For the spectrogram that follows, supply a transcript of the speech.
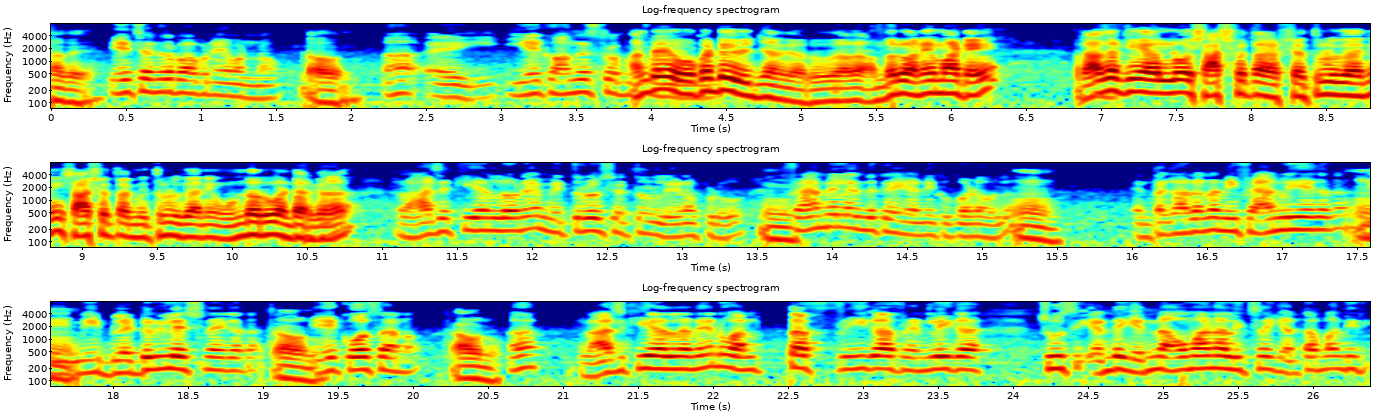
అదే. ఏ చంద్రబాబుని ఏమన్నావు? ఏ- కాంగ్రెస్ అంటే ఒకటి విజ్ఞాన్ గారు అది అందరూ అనే మాటే. రాజకీయాల్లో శాశ్వత శత్రులు కానీ శాశ్వత మిత్రులు కానీ ఉండరు అంటారు కదా. రాజకీయంలోనే మిత్రులు శత్రువులు లేనప్పుడు ఫ్యామిలీలో ఎందుకు అయ్యా నీకు గొడవలు? ఎంత కాదన్నా నీ ఫ్యామిలీయే కదా. మీ బ్లడ్ రిలేషనే కదా. ఏ కోసాను. అవును. ఆ? రాజకీయాల్లోనే నువ్వు అంత ఫ్రీగా ఫ్రెండ్లీగా చూసి అంటే ఎన్ని అవమానాలు ఇచ్చినా ఎంతమంది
